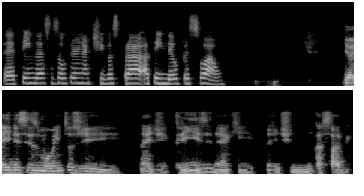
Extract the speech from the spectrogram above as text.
é, tendo essas alternativas para atender o pessoal. E aí, nesses momentos de, né, de crise, né, que a gente nunca sabe,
